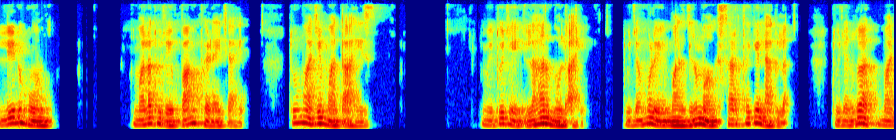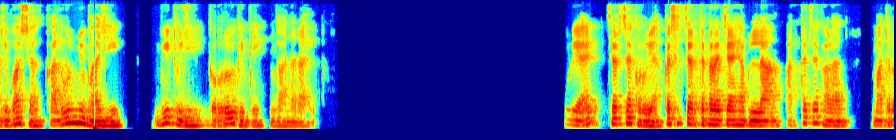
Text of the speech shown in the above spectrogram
लीन होऊन मला तुझे पांग फेडायचे आहे. तू माझी माता आहेस. मी तुझे लहान मूल आहे. तुझ्यामुळे माझा जन्म सार्थकी लागला. तुझ्या दुधात माझी भाषा कालवून मी माझी मी तुझी गौरवगीते गाणार आहे. पुढे आहेत चर्चा करूया. कशी चर्चा करायची आहे आपल्याला आत्ताच्या काळात? मात्र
